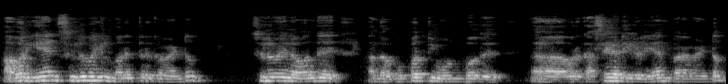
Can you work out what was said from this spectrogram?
அவர் ஏன் சிலுவையில் மறைத்திருக்க வேண்டும்? சிலுவையில வந்து அந்த முப்பத்தி ஒன்பது ஒரு கசையடிகள் ஏன் பெற வேண்டும்?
